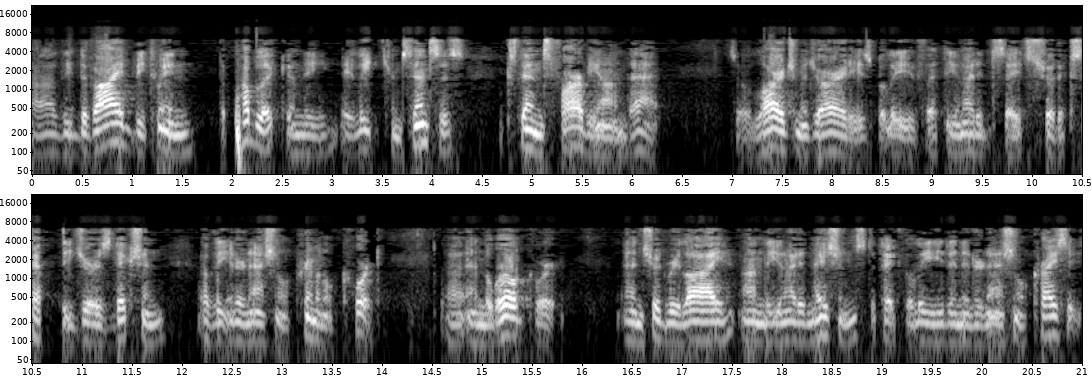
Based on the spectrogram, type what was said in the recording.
Uh, the divide between the public and the elite consensus extends far beyond that. So large majorities believe that the United States should accept the jurisdiction of the International Criminal Court uh, and the World Court and should rely on the United Nations to take the lead in international crises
